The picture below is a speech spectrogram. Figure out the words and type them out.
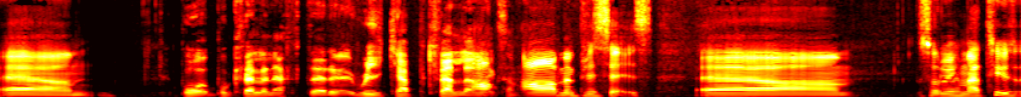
Ehm, På, på kvällen efter recap-kvällen ja, liksom. ja, men precis. Ehm, så de här tys-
